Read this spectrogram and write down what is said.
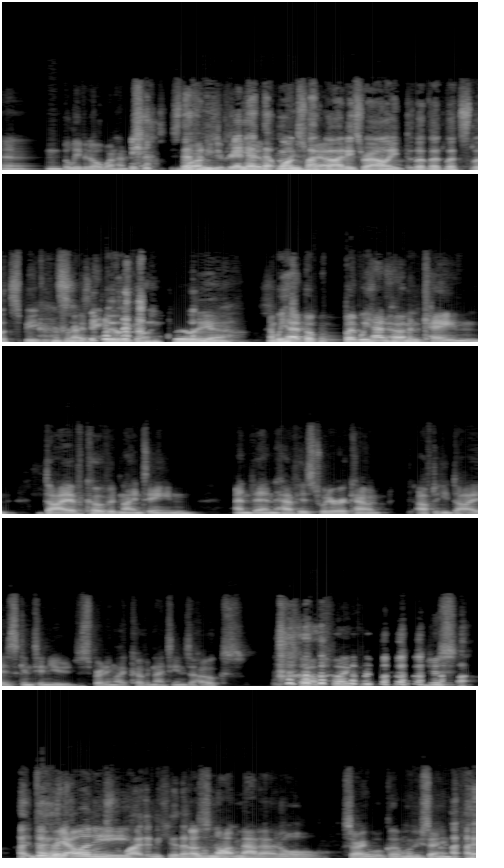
and believe it all 100%. Stephanie, Working to he had that one place black where- guy at his rally. let, let, let's let's speak. Right. clearly got clearly. Yeah. And we had, but, but we had Herman Cain die of COVID 19 and then have his Twitter account after he dies continue spreading like COVID 19 is a hoax stuff. like, just I, The I reality Why. I didn't hear that. does part. not matter at all. Sorry, what, Glenn, what were you saying? I, I-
